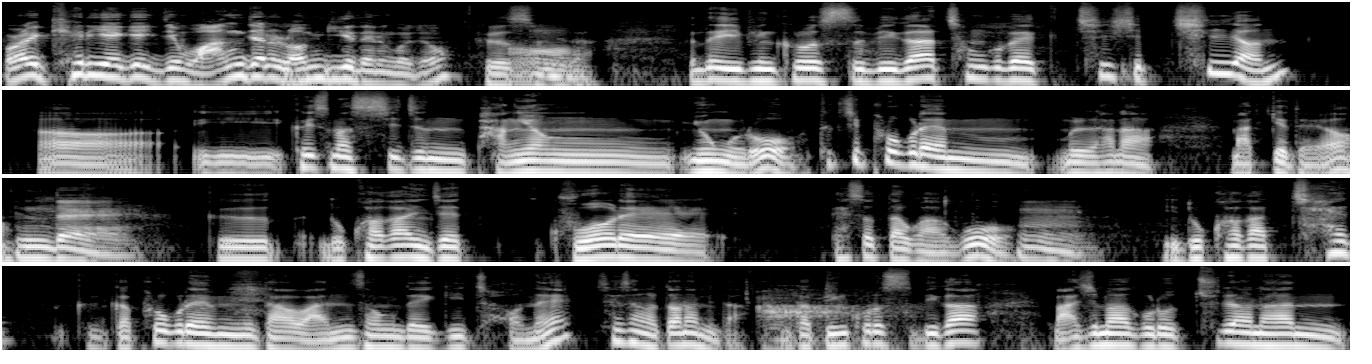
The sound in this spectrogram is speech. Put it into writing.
머라이 캐리에게 이제 왕좌를 넘기게 되는 거죠. 그렇습니다. 어. 근데 이 빙 크로스비가 1977년 어, 이 크리스마스 시즌 방영용으로 특집 프로그램을 하나 맡게 돼요. 네. 그 녹화가 이제 9월에 했었다고 하고 음. 이 녹화가 채 그러니까 프로그램이 다 완성되기 전에 세상을 떠납니다. 그러니까 아. 빈 코러스비가 마지막으로 출연한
